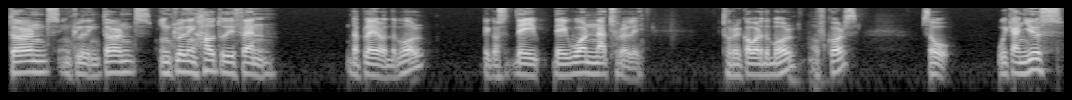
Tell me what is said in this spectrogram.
turns, including turns, including how to defend the player on the ball, because they, they want naturally to recover the ball, of course. So we can use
